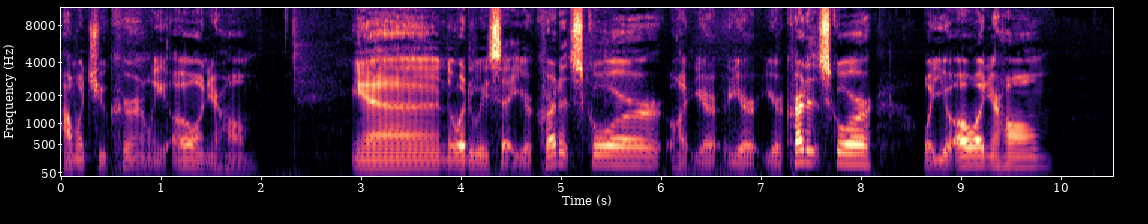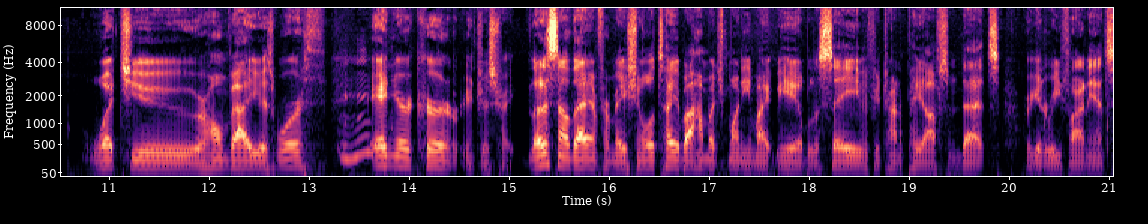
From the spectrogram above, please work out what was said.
how much you currently owe on your home, and what do we say? Your credit score, what your your your credit score, what you owe on your home, what you, your home value is worth, Mm-hmm. and your current interest rate. Let us know that information. We'll tell you about how much money you might be able to save if you're trying to pay off some debts or get a refinance.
